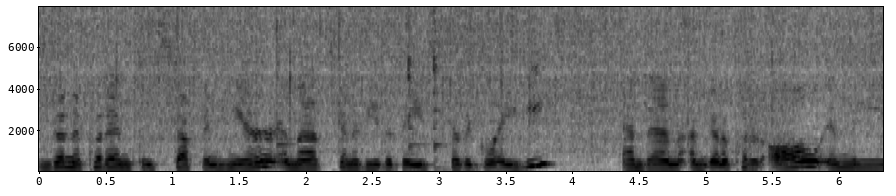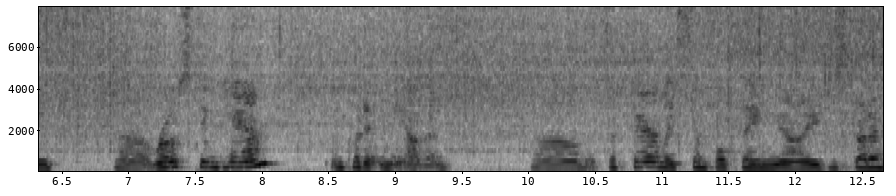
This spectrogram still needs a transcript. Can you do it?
I'm going to put in some stuff in here, and that's going to be the base for the gravy. And then I'm going to put it all in the uh, roasting pan and put it in the oven. Um, it's a fairly simple thing. Uh, you just gotta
